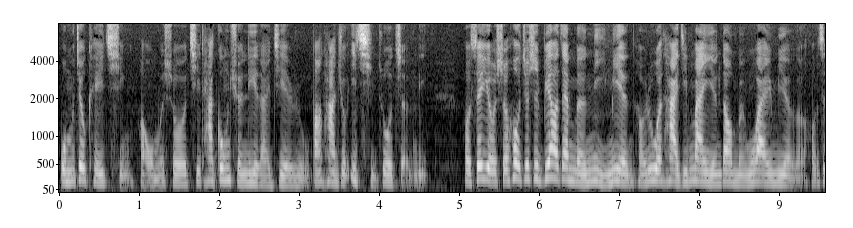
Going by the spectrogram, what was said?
我们就可以请好，我们说其他公权力来介入，帮他就一起做整理。哦，所以有时候就是不要在门里面，如果它已经蔓延到门外面了，或者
